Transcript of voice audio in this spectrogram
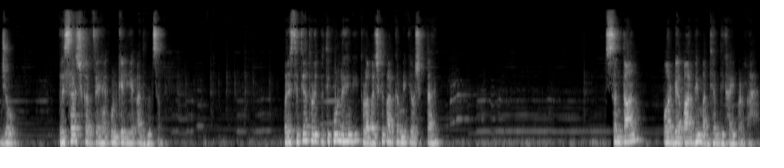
जो रिसर्च करते हैं, उनके लिए अद्भुत समय। परिस्थितियाँ थोड़ी प्रतिकूल रहेंगी, थोड़ा बच के पार करने की आवश्यकता है। संतान और व्यापार भी मध्यम दिखाई पड़ रहा है।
